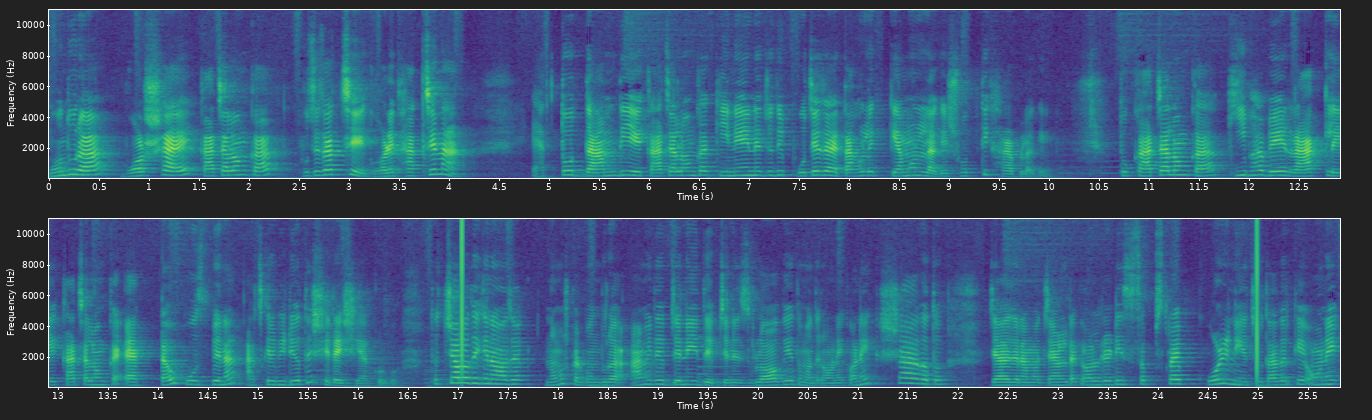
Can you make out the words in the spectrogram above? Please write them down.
বন্ধুরা, বর্ষায় কাঁচা লঙ্কা পচে যাচ্ছে, ঘরে থাকছে না। এত দাম দিয়ে কাঁচা লঙ্কা কিনে এনে যদি পচে যায়, তাহলে কেমন লাগে? সত্যি খারাপ লাগে। তো কাঁচা লঙ্কা কীভাবে রাখলে কাঁচা লঙ্কা একটাও পচবে না? আজকের ভিডিওতে সেটাই শেয়ার করব। তো চলো দেখে নেওয়া যাক। নমস্কার বন্ধুরা, আমি দেবজেনী দেবজেনিস ব্লগে তোমাদের অনেক অনেক স্বাগত। যারা যারা আমার চ্যানেলটাকে অলরেডি সাবস্ক্রাইব করে নিয়েছো, তাদেরকে অনেক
